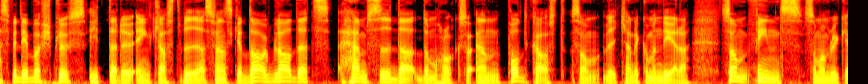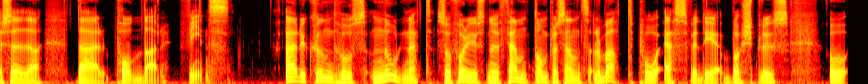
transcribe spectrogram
SvD Börsplus hittar du enklast via Svenska Dagbladets hemsida. De har också en podcast som vi kan rekommendera som finns, som man brukar säga, där poddar finns. Är du kund hos Nordnet så får du just nu 15% rabatt på SvD Börsplus och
